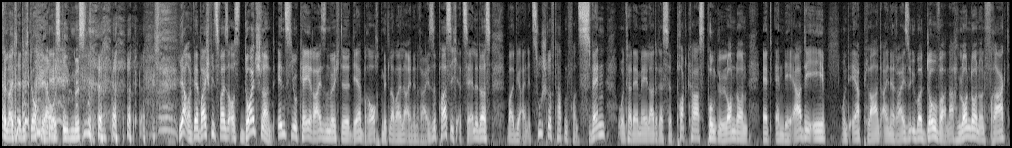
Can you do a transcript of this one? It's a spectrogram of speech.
Vielleicht hätte ich doch mehr ausgeben müssen. ja, und wer beispielsweise aus Deutschland ins UK reisen möchte, der braucht mittlerweile einen Reisepass. Ich erzähle das, weil wir eine Zuschrift hatten von Sven unter der Mailadresse podcast.london.ndr.de und er plant eine Reise über Dover nach London und fragt,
